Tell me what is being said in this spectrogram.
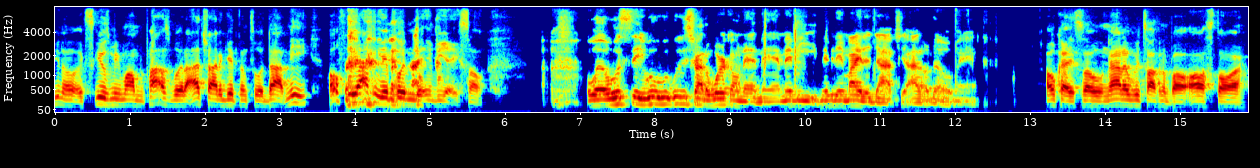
you know, excuse me, mom and pops, but I try to get them to adopt me. Hopefully, I can get put in the NBA. So, Well, we'll see. We'll, we'll, we'll just try to work on that, man. Maybe maybe they might adopt you. I don't know, man. okay, so now that we're talking about All Star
